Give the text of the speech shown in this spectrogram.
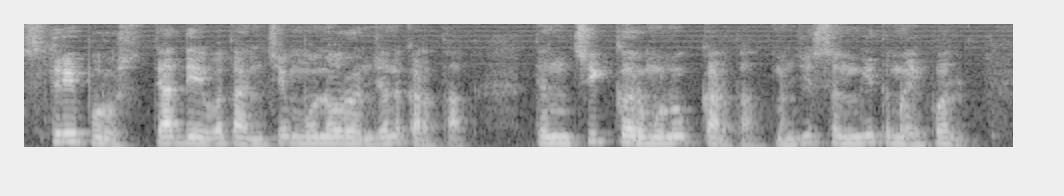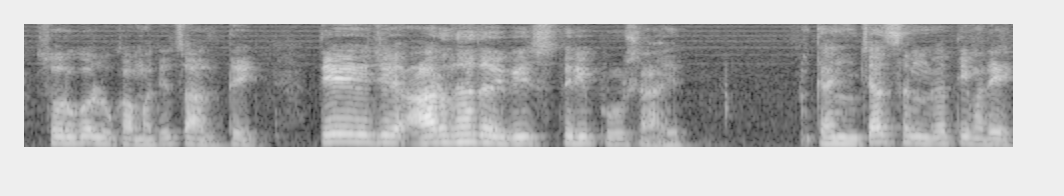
स्त्री पुरुष त्या देवतांचे मनोरंजन करतात. त्यांची करमणूक करतात. म्हणजे संगीत मैफल स्वर्ग लोकामध्ये चालते. ते जे अर्धदैवी स्त्री पुरुष आहेत त्यांच्या संगतीमध्ये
